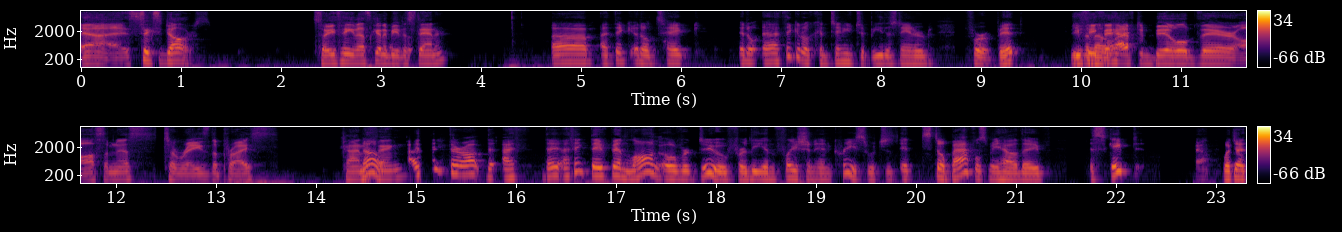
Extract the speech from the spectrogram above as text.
uh, sixty dollars. So you think that's going to be the standard? Um, I think it'll take it'll I think it'll continue to be the standard for a bit. You think they I- have to build their awesomeness to raise the price, kind No, of thing? I think they're out I they I think they've been long overdue for the inflation increase, which is it still baffles me how they've escaped it. Yeah. Which I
